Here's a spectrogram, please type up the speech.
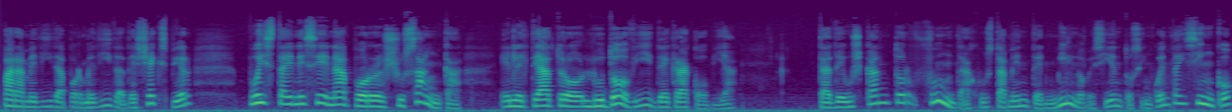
para medida por medida de Shakespeare, puesta en escena por Shusanka en el Teatro Ludovi de Cracovia. Tadeusz Kantor funda justamente en 1955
